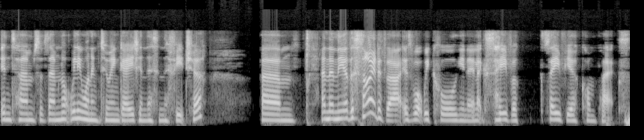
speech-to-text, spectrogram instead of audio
in terms of them not really wanting to engage in this in the future um, and then the other side of that is what we call, you know, like savior savior complex,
